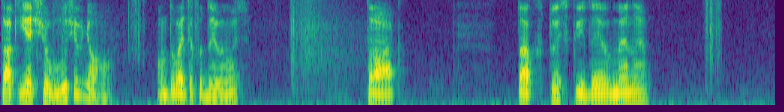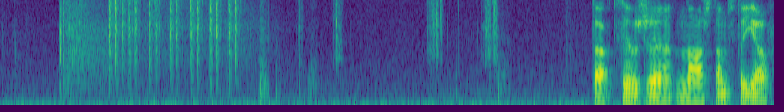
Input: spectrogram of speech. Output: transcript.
Так, я що, влучив в нього? Ну, давайте подивимось. Так. Так, хтось кидає в мене. Так, це вже наш там стояв.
